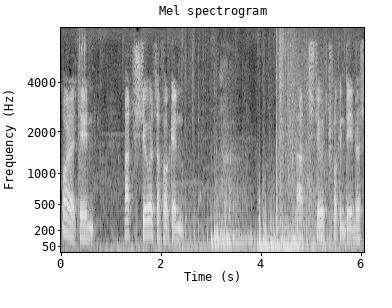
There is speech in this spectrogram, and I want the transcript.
What a tin. That steward's a fucking. That steward's fucking dangerous.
